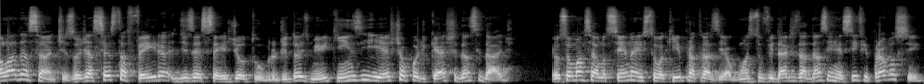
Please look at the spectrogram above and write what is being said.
Olá, dançantes! Hoje é sexta-feira, 16 de outubro de 2015 e este é o podcast Dancidade. Eu sou Marcelo Sena e estou aqui para trazer algumas novidades da dança em Recife para você.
